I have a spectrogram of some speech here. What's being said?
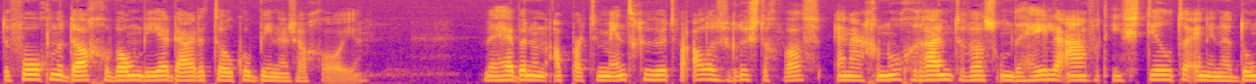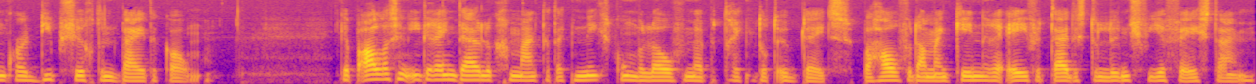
de volgende dag gewoon weer daar de toko binnen zou gooien. We hebben een appartement gehuurd waar alles rustig was en er genoeg ruimte was om de hele avond in stilte en in het donker diep zuchtend bij te komen. Ik heb alles en iedereen duidelijk gemaakt dat ik niks kon beloven met betrekking tot updates, behalve dan mijn kinderen even tijdens de lunch via FaceTime.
